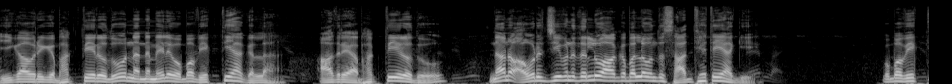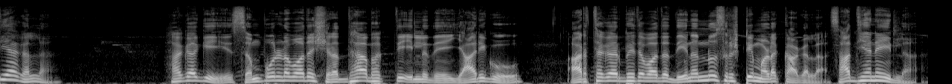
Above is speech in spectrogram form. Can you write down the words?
ಈಗ ಅವರಿಗೆ ಭಕ್ತಿ ಇರೋದು ನನ್ನ ಮೇಲೆ ಒಬ್ಬ ವ್ಯಕ್ತಿ ಆಗಲ್ಲ. ಆದರೆ ಆ ಭಕ್ತಿ ಇರೋದು ನಾನು ಅವರ ಜೀವನದಲ್ಲೂ ಆಗಬಲ್ಲ ಒಂದು ಸಾಧ್ಯತೆಯಾಗಿ. ಒಬ್ಬ ವ್ಯಕ್ತಿಯಾಗಲ್ಲ ಹಾಗಾಗಿ ಸಂಪೂರ್ಣವಾದ ಶ್ರದ್ಧಾಭಕ್ತಿ ಇಲ್ಲದೆ ಯಾರಿಗೂ ಅರ್ಥಗರ್ಭಿತವಾದದ್ದೇನನ್ನೂ ಸೃಷ್ಟಿ ಮಾಡೋಕ್ಕಾಗಲ್ಲ. ಸಾಧ್ಯನೇ ಇಲ್ಲ.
